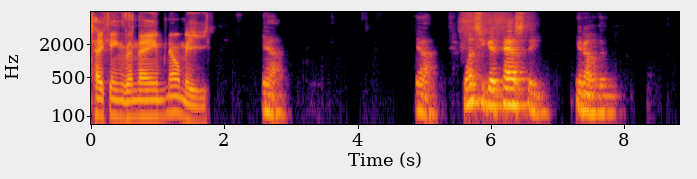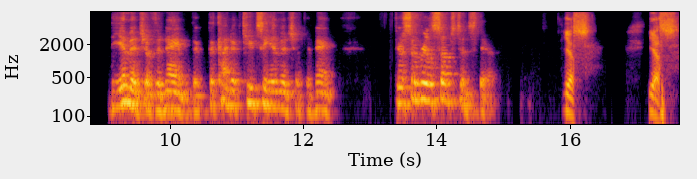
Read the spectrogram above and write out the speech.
taking the name Nome. Yeah. Yeah. Once you get past the, you know, the the image of the name, the, the kind of cutesy image of the name, there's some real substance there. Yes. Yes.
